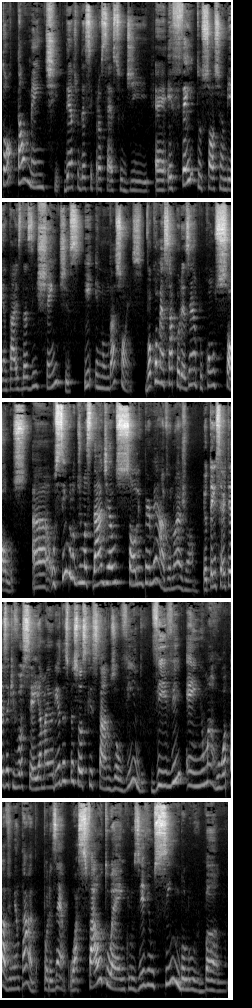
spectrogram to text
totalmente dentro desse processo de é, efeitos socioambientais das enchentes e inundações. Vou começar, por exemplo, com os solos. Ah, o símbolo de uma cidade é o solo impermeável, não é, João? Eu tenho certeza que você e a maioria das pessoas que está nos ouvindo vive em uma rua pavimentada, por exemplo. O asfalto é, inclusive, um símbolo urbano.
